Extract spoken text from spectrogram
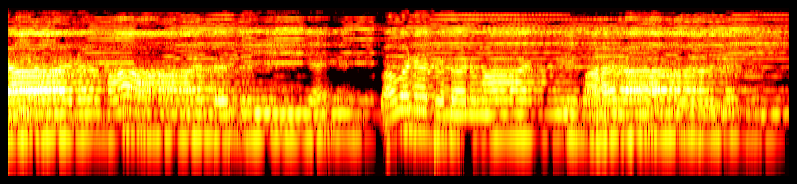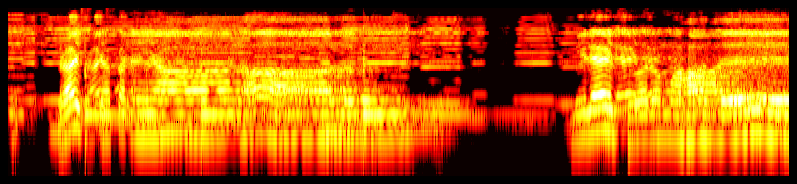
બલિહાર માત પવન સુધનવાન મહારાજ કૃષ્ણ કનૈયા મિલેશ્વર મહાદેવની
